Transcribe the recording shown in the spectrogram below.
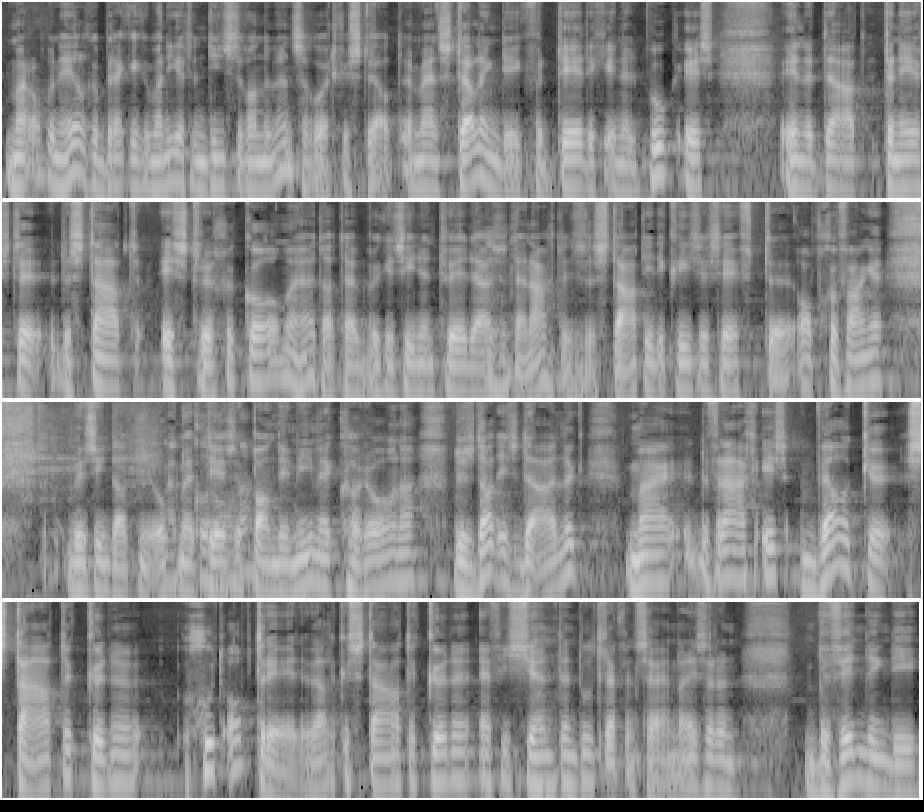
maar op een heel gebrekkige manier ten dienste van de mensen wordt gesteld. En mijn stelling die ik verdedig in het boek is inderdaad, ten eerste, de staat is teruggekomen. Hè, dat hebben we gezien in 2008. Het is de staat die de crisis heeft uh, opgevangen. We zien dat nu ook met, met deze pandemie, met corona. Dus dat is duidelijk. Maar de vraag is, welke staten kunnen goed optreden? Welke staten kunnen efficiënt en doeltreffend zijn? Dan is er een bevinding die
